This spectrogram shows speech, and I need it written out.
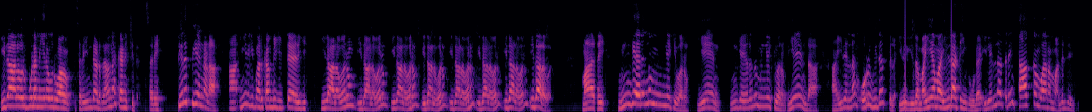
இதால ஒரு புலமீன உருவாகும். சரி இந்த இடத்துல நான் கணிச்சிட்டேன். சரி திருப்பி என்னடா? ஆஹ் இங்க பாரு கம்பி கிட்ட இருக்கு. இதால வரும் இதால வரும் இதால வரும் இதால வரும் இதால வரும் இதால வரும் இதால வரும் இதால வரும். மாறி இங்க இருந்தும் இங்கேக்கு வரும். ஏன்? இங்க இருந்தும் இங்கேக்கு வரும். ஏன்டா? ஆஹ் இதெல்லாம் ஒரு விதத்துல. இது இத மையமா இல்லாட்டியும் கூட இது எல்லாத்துலயும் தாக்கம் வர மாதிரி இருக்கு.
